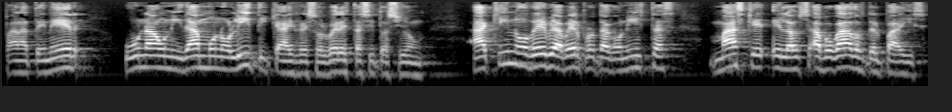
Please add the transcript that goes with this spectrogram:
para tener una unidad monolítica y resolver esta situación. Aquí no debe haber protagonistas más que los abogados del país.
